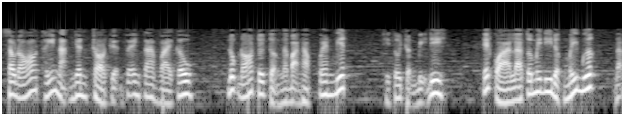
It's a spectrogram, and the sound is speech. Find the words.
Sau đó thấy nạn nhân trò chuyện với anh ta vài câu. Lúc đó tôi tưởng là bạn học quen biết, thì tôi chuẩn bị đi. Kết quả là tôi mới đi được mấy bước, đã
